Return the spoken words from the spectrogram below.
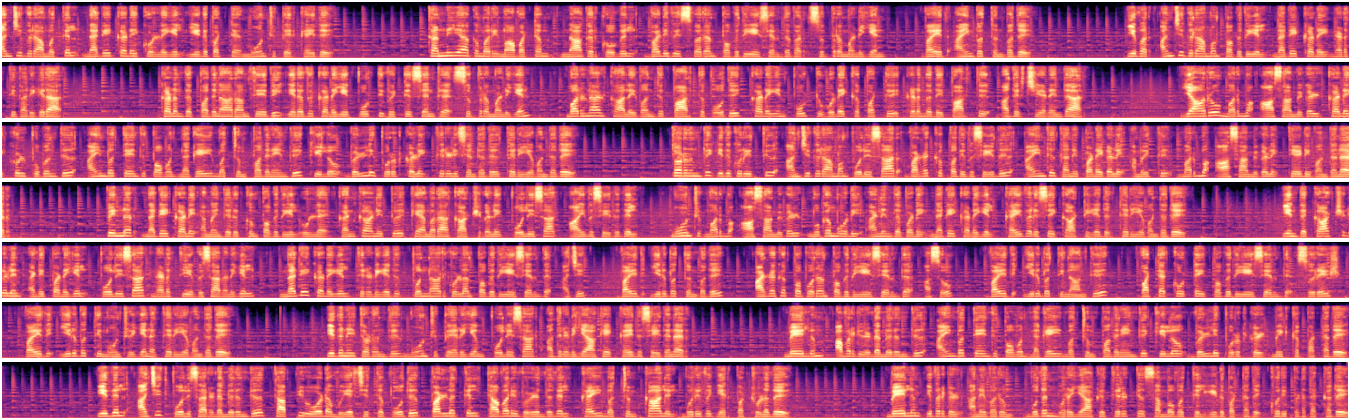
அஞ்சு கிராமத்தில் நகைக்கடை கொள்ளையில் ஈடுபட்ட மூன்று பேர் கைது. கன்னியாகுமரி மாவட்டம் நாகர்கோவில் வடிவேஸ்வரம் பகுதியைச் சேர்ந்தவர் சுப்பிரமணியன் வயது ஐம்பத்தொன்பது. இவர் அஞ்சு கிராமம் பகுதியில் நகைக்கடை நடத்தி வருகிறார். கடந்த பதினாறாம் தேதி இரவு கடையை பூட்டிவிட்டு சென்ற சுப்பிரமணியன் மறுநாள் காலை வந்து பார்த்தபோது கடையின் பூட்டு உடைக்கப்பட்டு கிடந்ததை பார்த்து அதிர்ச்சியடைந்தார். யாரோ மர்ம ஆசாமிகள் கடைக்குள் புகுந்து ஐம்பத்தைந்து பவுன் நகை மற்றும் பதினைந்து கிலோ வெள்ளி பொருட்களை திருடி சென்றது தெரிய வந்தது. தொடர்ந்து இதுகுறித்து அஞ்சு கிராமம் போலீசார் வழக்கு பதிவு செய்து ஐந்து தனிப்படைகளை அமைத்து மர்ம ஆசாமிகளை தேடி வந்தனர். பின்னர் நகைக்கடை அமைந்திருக்கும் பகுதியில் உள்ள கண்காணிப்பு கேமரா காட்சிகளை போலீசார் ஆய்வு செய்ததில் மூன்று மர்ம ஆசாமிகள் முகமூடி அணிந்தபடி நகைக்கடையில் கைவரிசை காட்டியது தெரியவந்தது இந்த காட்சிகளின் அடிப்படையில் போலீசார் நடத்திய விசாரணையில் நகைக்கடையில் திருடியது பொன்னார்குளம் பகுதியைச் சேர்ந்த அஜித் வயது இருபத்தொன்பது அழகப்பபுரம் பகுதியைச் சேர்ந்த அசோக் வயது இருபத்தி நான்கு வட்டக்கோட்டை பகுதியைச் சேர்ந்த சுரேஷ் வயது இருபத்தி மூன்று என தெரிய வந்தது இதனைத் தொடர்ந்து மூன்று பேரையும் போலீசார் அதிரடியாக கைது செய்தனர். மேலும் அவர்களிடமிருந்து ஐம்பத்தைந்து பவுன் நகை மற்றும் பதினைந்து கிலோ வெள்ளிப் பொருட்கள் மீட்கப்பட்டது. இதில் அஜித் போலீசாரிடமிருந்து தப்பி ஓட முயற்சித்த போது பள்ளத்தில் தவறி விழுந்ததில் கை மற்றும் காலில் முறிவு ஏற்பட்டுள்ளது. மேலும் இவர்கள் அனைவரும் முதன்முறையாக திருட்டு சம்பவத்தில் ஈடுபட்டது குறிப்பிடத்தக்கது.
